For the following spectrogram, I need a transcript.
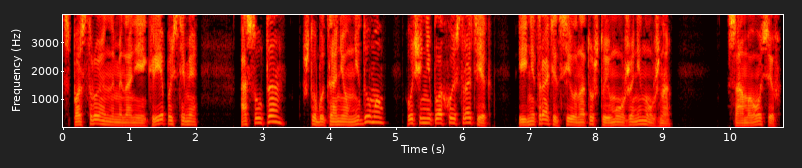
с построенными на ней крепостями, а султан, что бы ты о нем ни думал, очень неплохой стратег и не тратит силы на то, что ему уже не нужно. Сам Иосиф,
